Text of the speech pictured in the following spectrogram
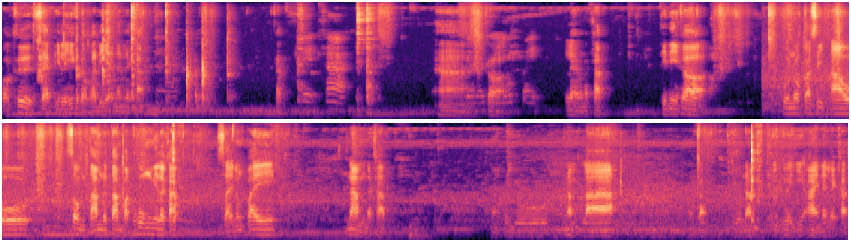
ก็คือแซบอีหลีกับดอกกระเดียนั่นเลยครับ ครับเสร็จค่ะอ่าเดี๋ยวเราก็จะยกไปแล้วนะครับ ทีนี้ก็คุณนกกสิเอาส้มตำหรือตำบักฮุ้งนี่แหละครับ ใส่ลงไปน้ำนะครับอ่าไปอยู่น้ำปลาูน้ำอีเอื้อยอีอ้ายนั่นแหละครับ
